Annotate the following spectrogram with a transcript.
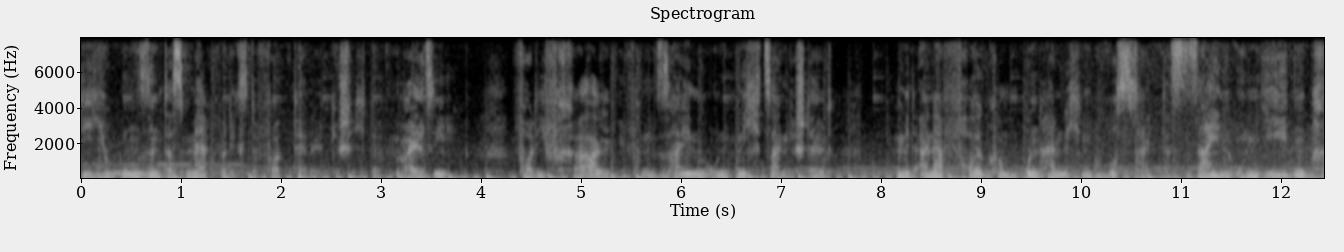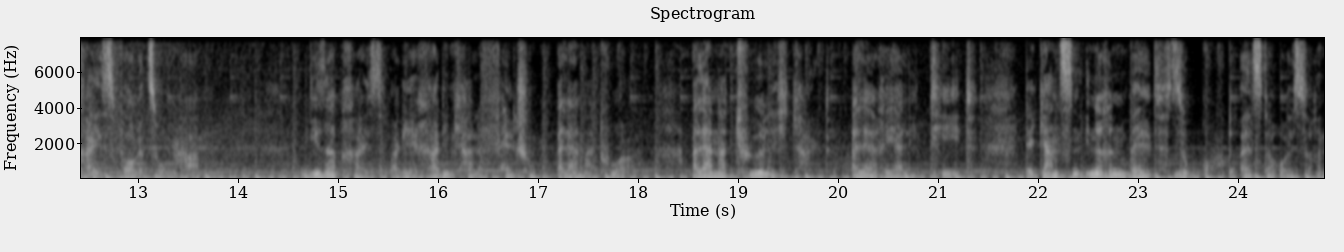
Die Juden sind das merkwürdigste Volk der Weltgeschichte, weil sie, vor die Frage von Sein und Nichtsein gestellt, mit einer vollkommen unheimlichen Bewusstheit das Sein um jeden Preis vorgezogen haben. Dieser Preis war die radikale Fälschung aller Natur, aller Natürlichkeit, aller Realität, der ganzen inneren Welt so gut als der äußeren.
